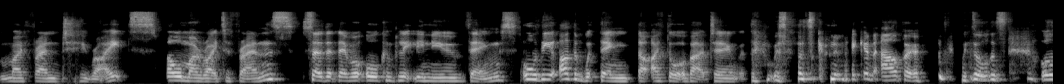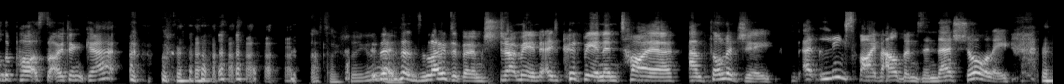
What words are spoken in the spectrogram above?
my friend who writes, all my writer friends, so that they were all completely new things. Or the other thing that I thought about doing was I was going to make an album with all this, all the parts that I didn't get. That's actually good. There- There's loads of them. Do you know what I mean? It could be an entire anthology, at least five albums in there, surely.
